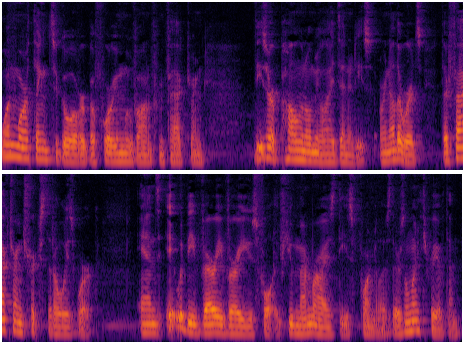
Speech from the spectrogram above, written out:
one more thing to go over before we move on from factoring. These are polynomial identities, or in other words, they're factoring tricks that always work. And it would be very, very useful if you memorize these formulas. There's only three of them.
